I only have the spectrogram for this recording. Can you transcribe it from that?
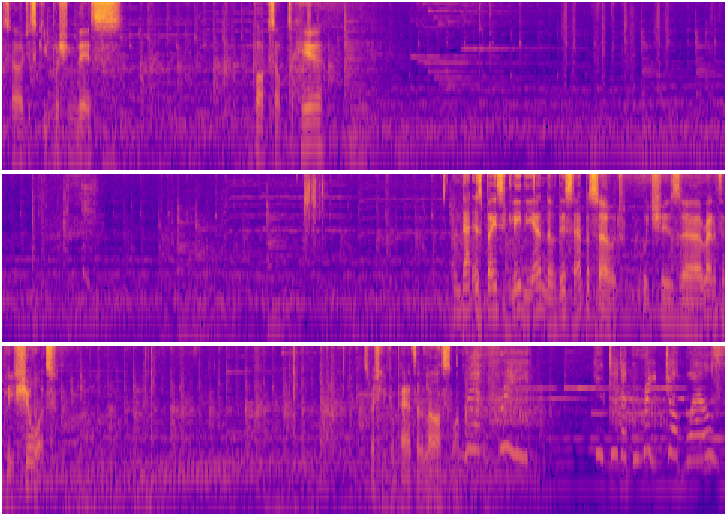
So just keep pushing this box up to here. And that is basically the end of this episode, which is uh, relatively short. Especially compared to the last one. We're free! You did a great job, Wells.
